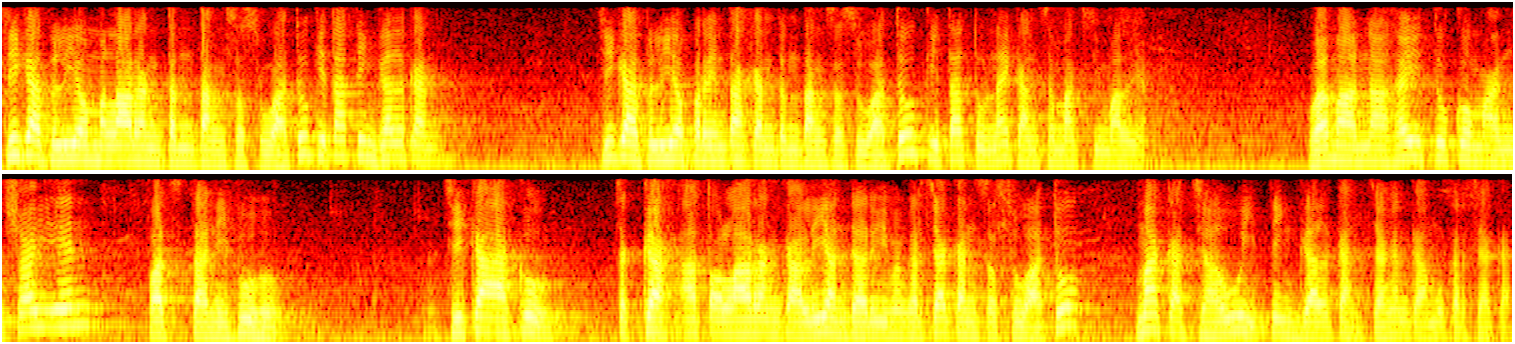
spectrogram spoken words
Jika beliau melarang tentang sesuatu, kita tinggalkan. Jika beliau perintahkan tentang sesuatu, kita tunaikan semaksimalnya. Wa ma nahaitukum an syai'in fastanibuhu. Jika aku cegah atau larang kalian dari mengerjakan sesuatu, maka jauhi, tinggalkan, jangan kamu kerjakan.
